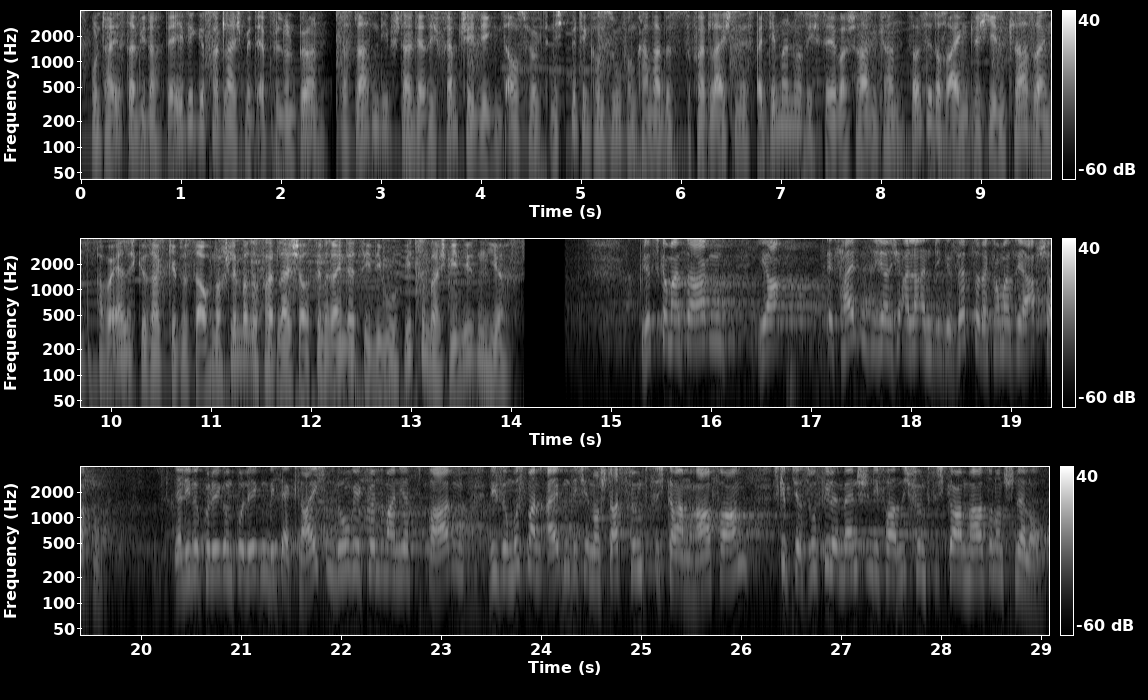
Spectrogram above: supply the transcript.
Und da ist er wieder, der ewige Vergleich mit Äpfel und Birnen. Dass Ladendiebstahl, der sich fremdschädigend auswirkt, nicht mit dem Konsum von Cannabis zu vergleichen ist, bei dem man nur sich selber schaden kann, sollte doch eigentlich jedem klar sein. Aber ehrlich gesagt gibt es da auch noch schlimmere Vergleiche aus den Reihen der CDU, wie zum Beispiel diesen hier. Jetzt kann man sagen, ja, es halten sich ja nicht alle an die Gesetze, da kann man sie ja abschaffen. Ja, liebe Kolleginnen und Kollegen, mit der gleichen Logik könnte man jetzt fragen, wieso muss man eigentlich in der Stadt 50 km/h fahren? Es gibt ja so viele Menschen, die fahren nicht 50 km/h, sondern schneller.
